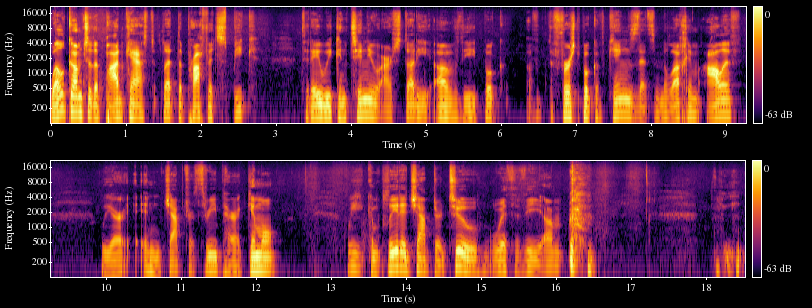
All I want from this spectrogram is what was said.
Welcome to the podcast Let the Prophets Speak. Today we continue our study of the book of the first book of Kings, that's Melachim Aleph. We are in chapter 3, Perek Gimel. We completed chapter 2 with the um,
